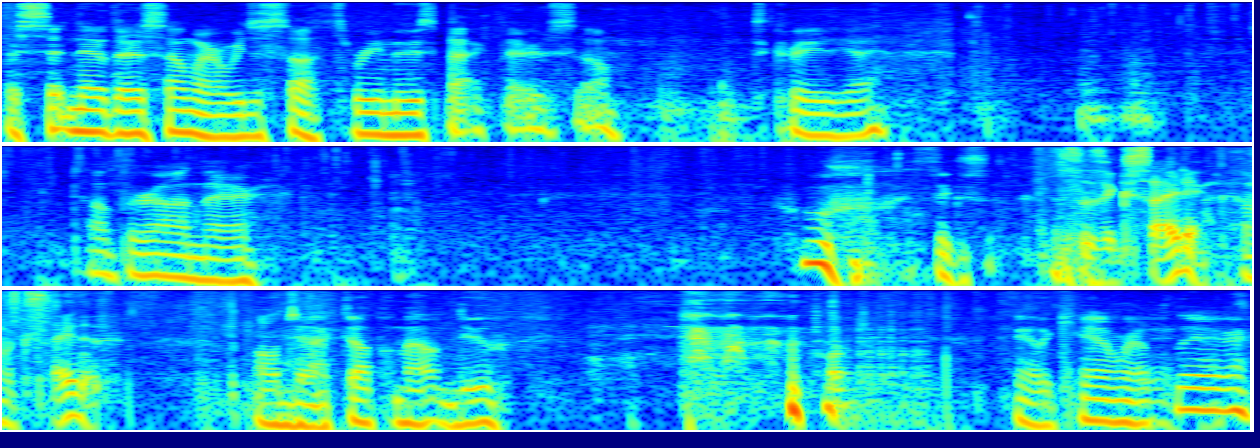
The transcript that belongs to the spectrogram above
They're sitting out there somewhere. We just saw three moose back there, so it's crazy, eh? Dump her on there. Whew, this, is, this is exciting. I'm excited. All jacked up a Mountain Dew. Got a camera up there.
